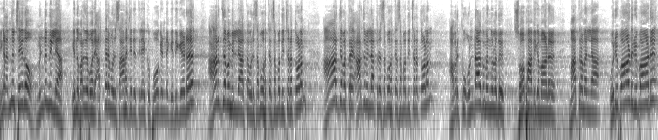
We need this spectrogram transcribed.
നിങ്ങൾ എന്ത് ചെയ്തോ? മിണ്ടുന്നില്ല എന്ന് പറഞ്ഞതുപോലെ അത്തരം ഒരു സാഹചര്യത്തിലേക്ക് പോകേണ്ട ഗതികേട് ആർജവമില്ലാത്ത ഒരു സമൂഹത്തെ സംബന്ധിച്ചിടത്തോളം ആർജവത്തെ ആർജവമില്ലാത്ത ഒരു സമൂഹത്തെ സംബന്ധിച്ചിടത്തോളം അവർക്ക് ഉണ്ടാകുമെന്നുള്ളത് സ്വാഭാവികമാണ്. മാത്രമല്ല ഒരുപാട് ഒരുപാട്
